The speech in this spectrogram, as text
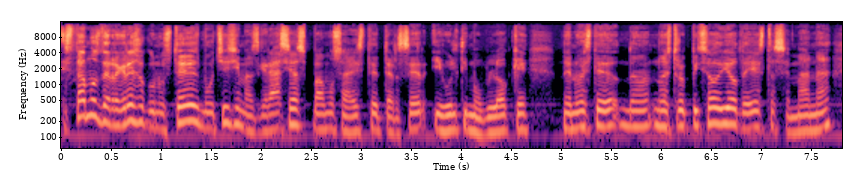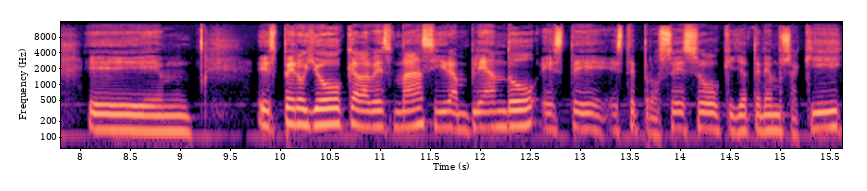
Estamos de regreso con ustedes, muchísimas gracias. Vamos a este tercer y último bloque de nuestro, nuestro episodio de esta semana. Eh, espero yo cada vez más ir ampliando este, este proceso que ya tenemos aquí.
